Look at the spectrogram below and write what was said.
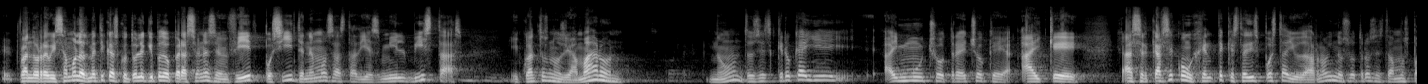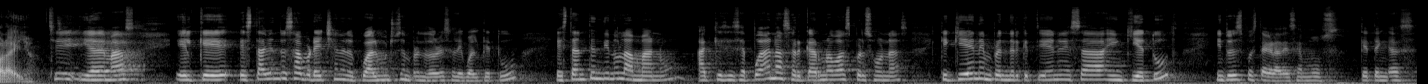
eh, cuando revisamos las métricas con todo el equipo de operaciones en Feed, pues sí, tenemos hasta 10.000 vistas. ¿Y cuántos nos llamaron? ¿No? Entonces creo que hay, hay mucho trecho que hay que acercarse con gente que esté dispuesta a ayudar, ¿no? Y nosotros estamos para ello. Sí, y además el que está viendo esa brecha en la cual muchos emprendedores, al igual que tú, están tendiendo la mano a que se puedan acercar nuevas personas que quieren emprender, que tienen esa inquietud. Y entonces, pues te agradecemos que tengas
